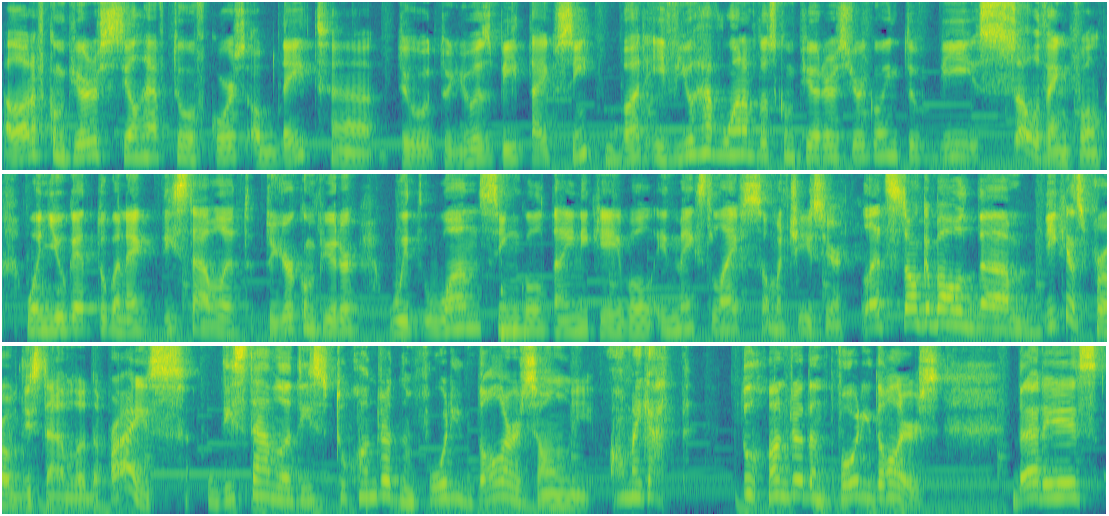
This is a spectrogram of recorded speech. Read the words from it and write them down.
A lot of computers still have to of course update uh, to to USB Type-C. But if you have one of those computers, you're going to be so thankful when you get to connect this tablet to your computer with one single tiny cable. It makes life so much easier. Let's talk about the biggest pro of this tablet, the price. This tablet is $240 only. Oh my god, $240 that is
